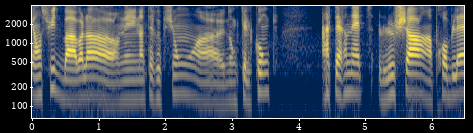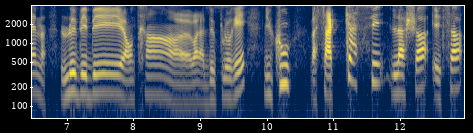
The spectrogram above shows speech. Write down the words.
et ensuite, bah voilà, on a une interruption euh, donc quelconque, Internet, le chat un problème, le bébé en train euh, voilà, de pleurer. Du coup, bah, ça a cassé l'achat et ça,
